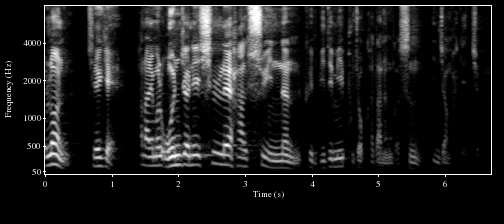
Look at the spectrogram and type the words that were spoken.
물론 제게 하나님을 온전히 신뢰할 수 있는 그 믿음이 부족하다는 것은 인정하겠지만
